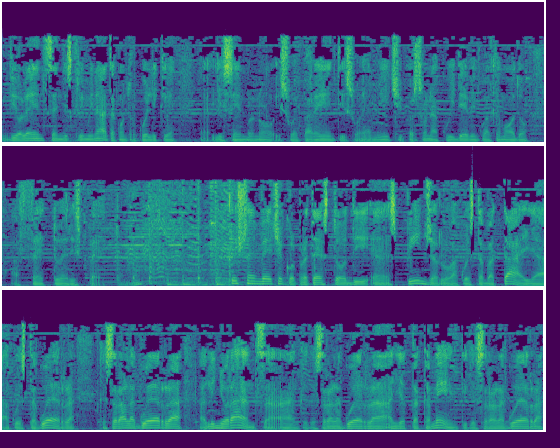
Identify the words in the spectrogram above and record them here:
violenza indiscriminata contro quelli che eh, gli sembrano i suoi parenti, i suoi amici, persone a cui deve in qualche modo affetto e rispetto. Krishna invece col pretesto di eh, spingerlo a questa battaglia, a questa guerra, che sarà la guerra all'ignoranza anche, che sarà la guerra agli attaccamenti, che sarà la guerra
